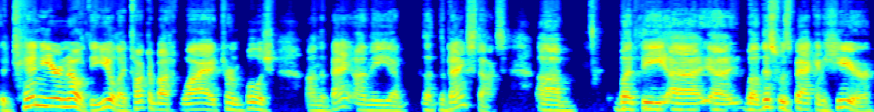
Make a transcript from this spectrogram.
the ten-year note, the yield. I talked about why I turned bullish on the bank on the uh, the, the, bank stocks. Um, but the uh, uh, well, this was back in here.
